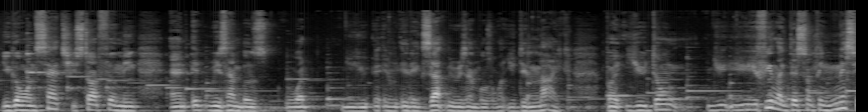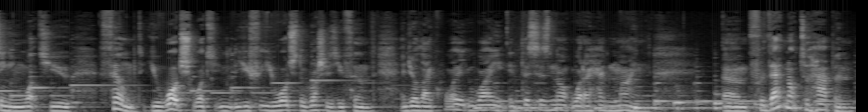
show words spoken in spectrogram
You go on set you start filming and it resembles what you it, it exactly resembles what you didn't like. But you don't you you feel like there's something missing in what you filmed. You watch what you you, you watch the rushes you filmed and you're like why why this is not what i had in mind. Um, for that not to happen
